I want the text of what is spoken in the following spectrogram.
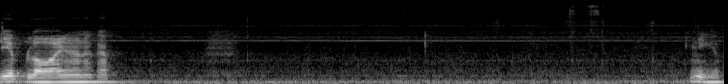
เรียบร้อยแล้วนะครับนี่ครับ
